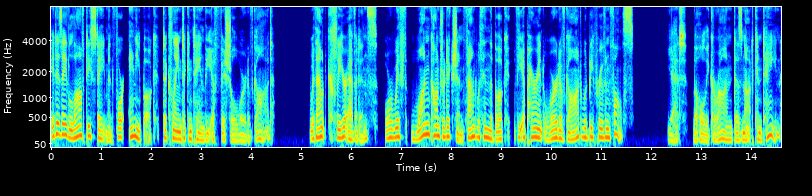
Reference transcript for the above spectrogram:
It is a lofty statement for any book to claim to contain the official Word of God. Without clear evidence, or with one contradiction found within the book, the apparent Word of God would be proven false. Yet, the Holy Quran does not contain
